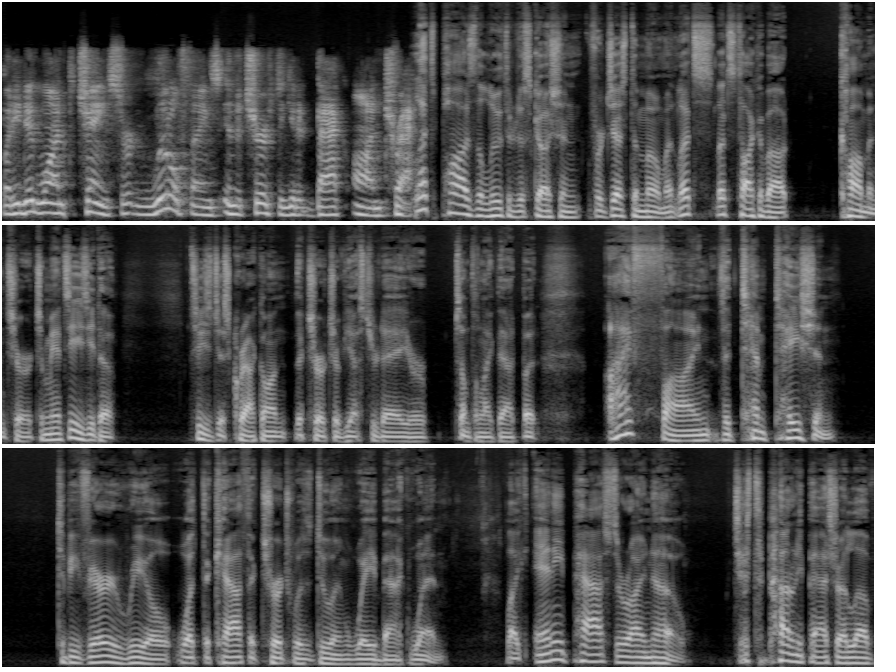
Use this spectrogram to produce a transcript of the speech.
but he did want to change certain little things in the church to get it back on track. Let's pause the Luther discussion for just a moment. Let's let's talk about common church. I mean, it's easy to it's easy to just crack on the church of yesterday or something like that, but I find the temptation to be very real what the Catholic Church was doing way back when. Like any pastor I know, just about any pastor I love,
